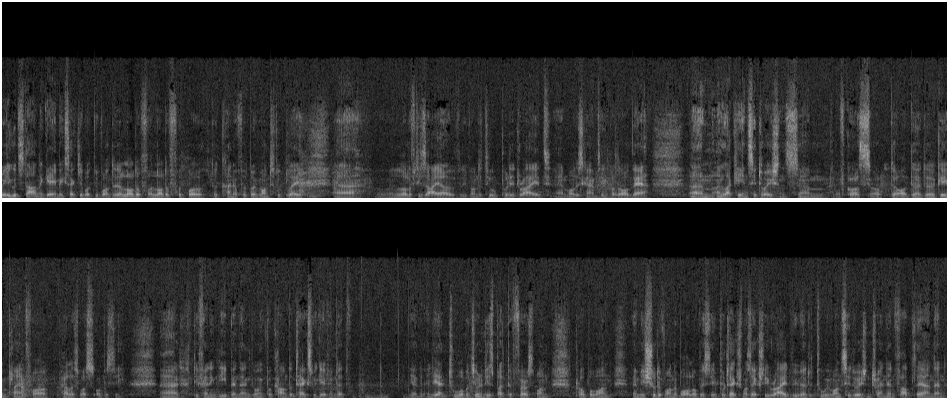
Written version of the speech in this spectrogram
really good start in the game, exactly what we wanted. A lot of a lot of football, the kind of football we wanted to play. Uh, a lot of desire. We wanted to put it right. Um, all this kind of thing was all there. Um, unlucky in situations. Um, of course, uh, the, the, the, game plan for Palace was obviously uh, defending deep and then going for counter attacks. We gave him that. Yeah, in the end, two opportunities, but the first one, proper one, when we should have won the ball. Obviously, protection was actually right. We had a two-v-one situation, Trent and Fab there, and then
